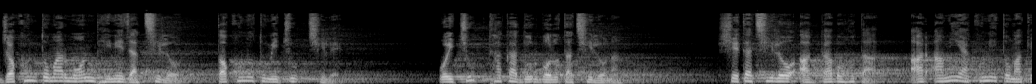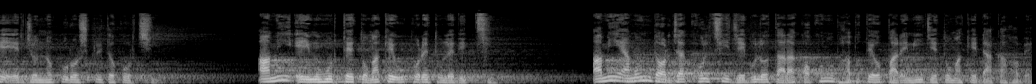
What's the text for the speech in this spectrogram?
যখন তোমার মন ভেঙে যাচ্ছিল, তখনও তুমি চুপ ছিলে। ওই চুপ থাকা দুর্বলতা ছিল না। সেটা ছিল আজ্ঞাবহতা, আর আমি এখনই তোমাকে এর জন্য পুরস্কৃত করছি। আমি এই মুহূর্তে তোমাকে উপরে তুলে দিচ্ছি। আমি এমন দরজা খুলছি যেগুলো তারা কখনো ভাবতেও পারেনি যে তোমাকে ডাকা হবে।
